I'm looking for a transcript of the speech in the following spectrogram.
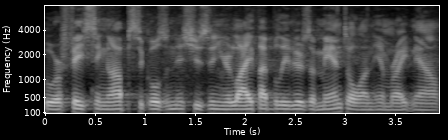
who are facing obstacles and issues in your life. I believe there's a mantle on him right now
